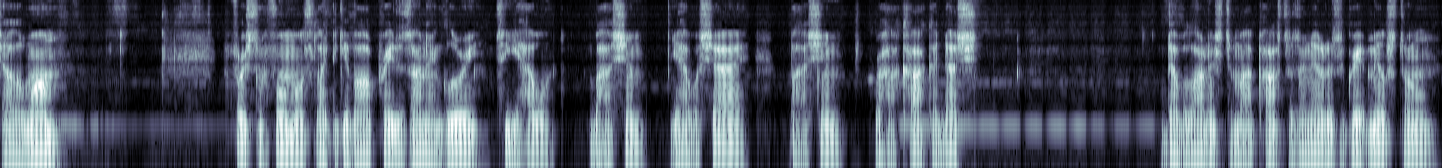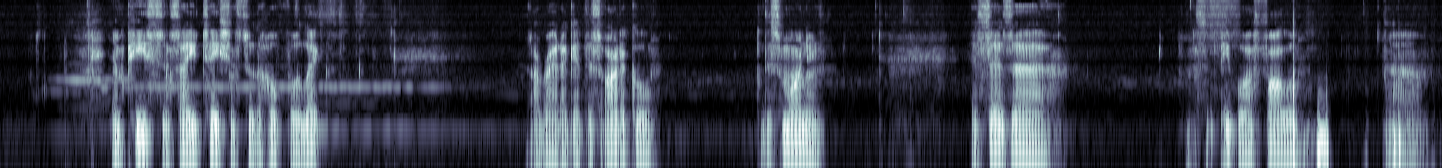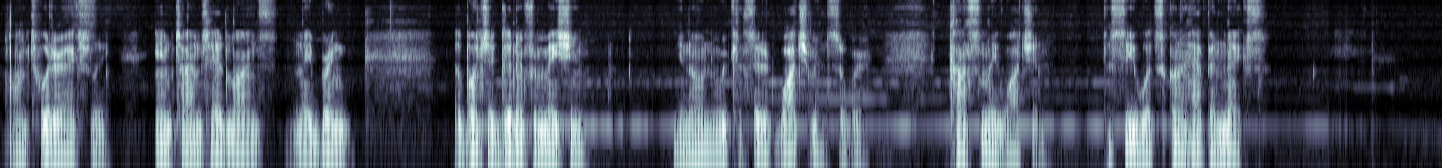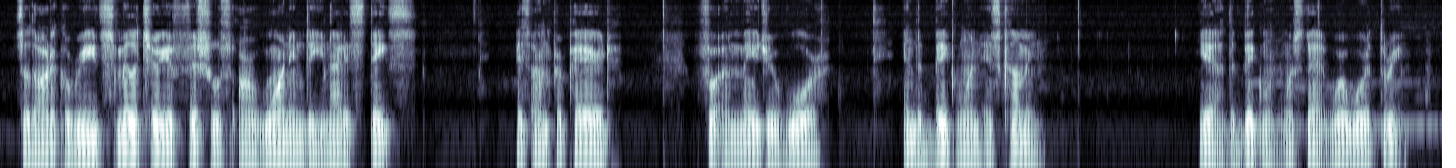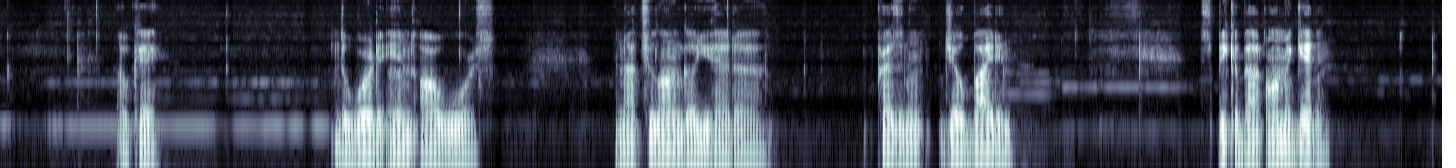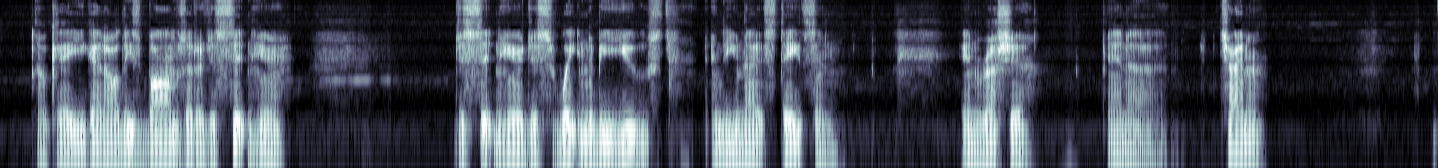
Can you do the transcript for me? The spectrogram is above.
Shalom. First and foremost, I'd like to give all praises, honor, and glory to Yahweh, Bahashim, Yahweh Shai, Bahashim, Rahaka Kadash. Double honors to my apostles and elders, of great millstone, and peace and salutations to the hopeful elect. All right, I got this article this morning. It says, uh, people I follow on Twitter actually, End Times headlines, and they bring a bunch of good information, you know, and we're considered watchmen, so we're constantly watching to see what's going to happen next. So the article reads Military officials are warning the United States is unprepared for a major war, and the big one is coming. Yeah, the big one. What's that? World War Three. Okay. The war to end all wars. Not too long ago, you had uh, President Joe Biden speak about Armageddon. Okay, you got all these bombs that are just sitting here, just sitting here, just waiting to be used in the United States and in Russia and uh, China.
